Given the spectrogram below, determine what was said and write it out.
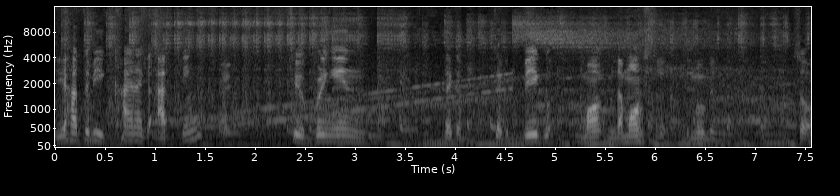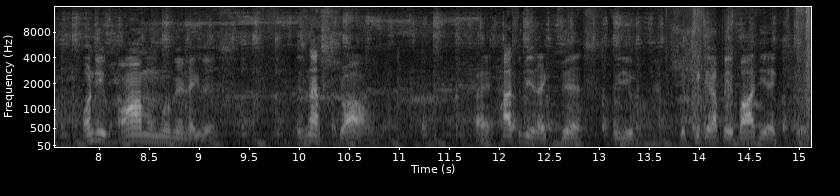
you have to be kind of acting to bring in like a like a big mon- the monster, the movement. So only arm moving like this. It's not strong. Right? It has to be like this. So you you pick it up your body like this.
